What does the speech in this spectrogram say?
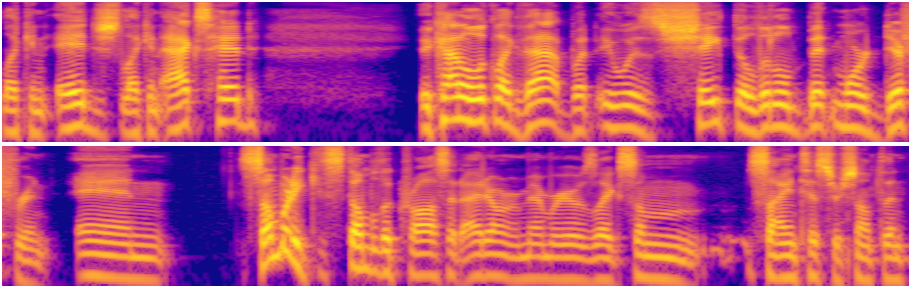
like an edge like an axe head. It kind of looked like that but it was shaped a little bit more different and somebody stumbled across it i don't remember it was like some scientist or something.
